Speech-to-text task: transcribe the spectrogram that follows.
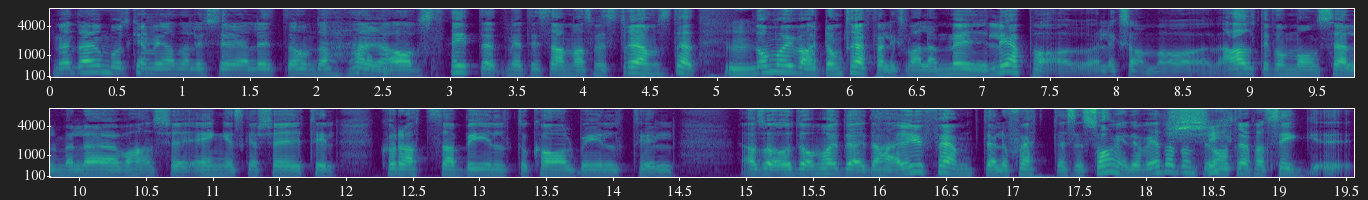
Men däremot kan vi analysera lite om det här avsnittet med tillsammans med Strömstedt. De har ju varit, de träffar liksom alla möjliga par och liksom och allt ifrån Måns Zelmerlöw och hans tjej, engelska tjej till Corazza Bildt och Carl Bildt till Alltså och de har, det det här är ju femte eller sjätte säsongen. Jag vet att de Shit. har träffat Sig,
